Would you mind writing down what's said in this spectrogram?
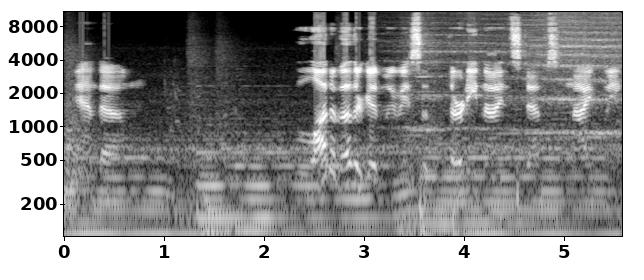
And um, lot of other good movies, so 39 Steps, Nightwing,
